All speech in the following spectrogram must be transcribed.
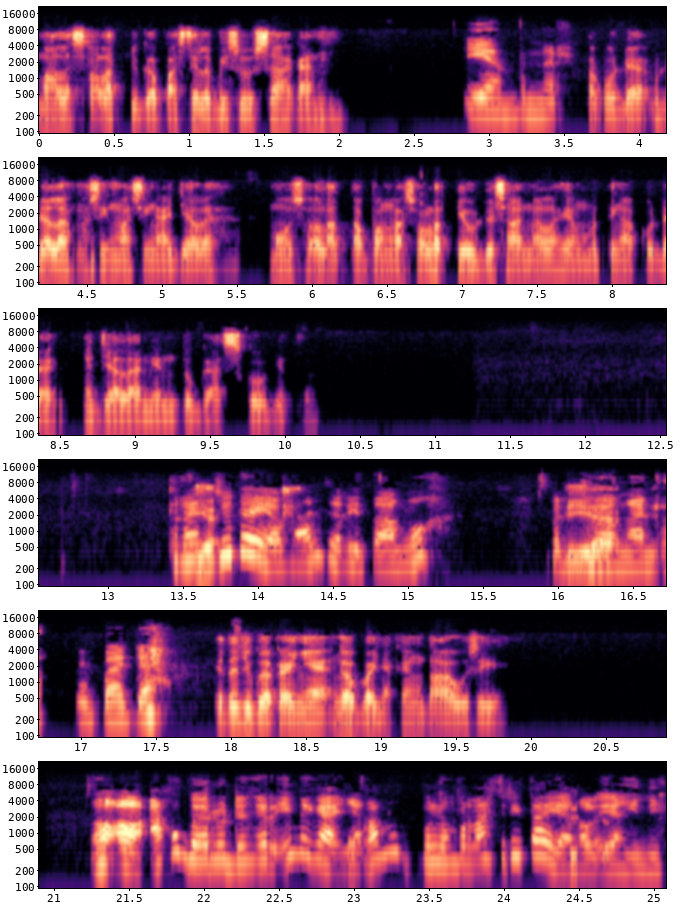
males sholat juga pasti lebih susah kan. Iya bener Aku udah udahlah masing-masing aja lah. Mau sholat apa nggak sholat ya udah sana lah. Yang penting aku udah ngejalanin tugasku gitu. keren Iya. juga ya Van ceritamu perjuangan ibadah Itu juga kayaknya nggak banyak yang tahu sih. oh, oh aku baru denger ini kayaknya kamu belum pernah cerita ya Iya. kalau yang ini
